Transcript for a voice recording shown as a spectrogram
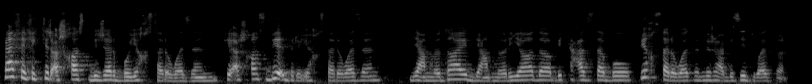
بتعرفي في كثير أشخاص بيجربوا يخسروا وزن. في أشخاص بيقدروا يخسروا وزن. بيعملوا diet بيعملوا رياضة بيتعذبوا بيخسروا وزن بيرجع بيزيد وزنهم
